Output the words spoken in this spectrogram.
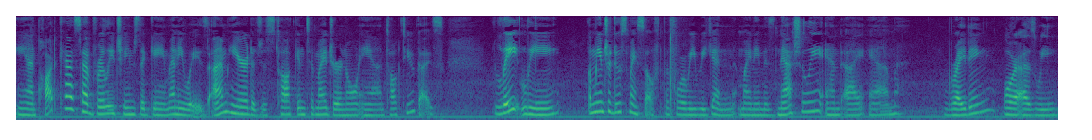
And podcasts have really changed the game, anyways. I'm here to just talk into my journal and talk to you guys. Lately, let me introduce myself before we begin. My name is Nashali, and I am writing, or as we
